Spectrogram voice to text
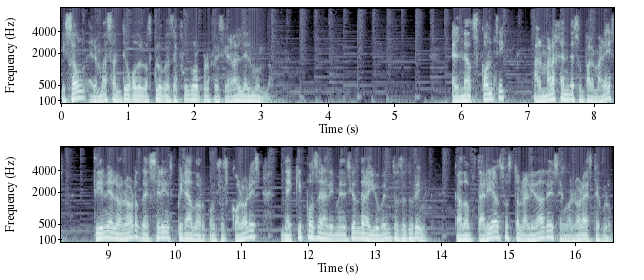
y son el más antiguo de los clubes de fútbol profesional del mundo. El Notts County, al margen de su palmarés, tiene el honor de ser inspirador con sus colores de equipos de la dimensión de la Juventus de Turín, que adoptarían sus tonalidades en honor a este club.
